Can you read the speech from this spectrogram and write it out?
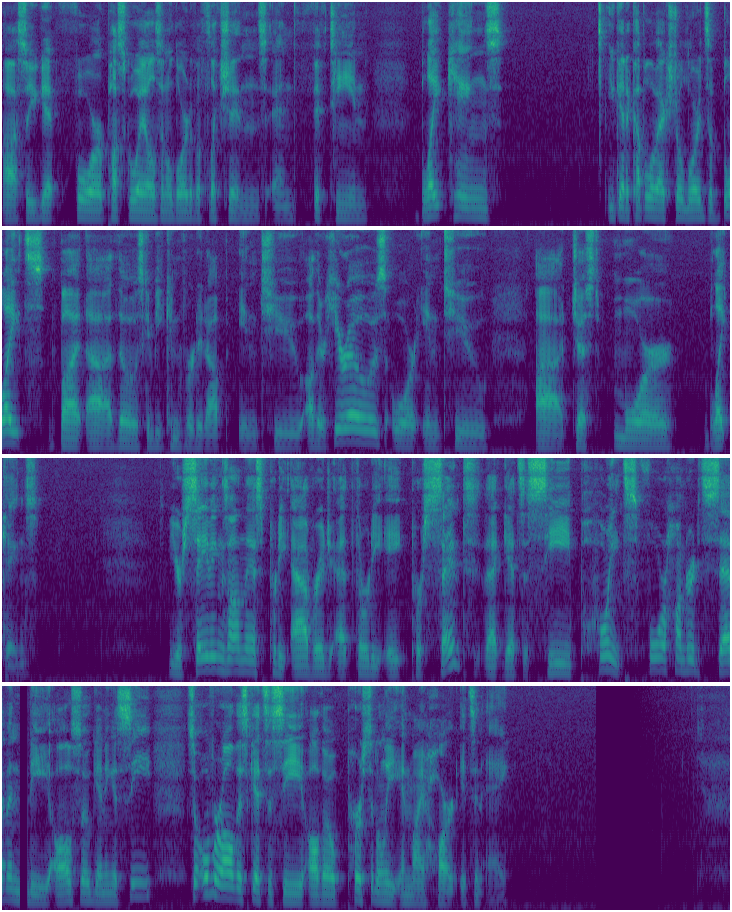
Uh, so you get four Pusgoyles and a Lord of Afflictions and 15 Blight Kings. You get a couple of extra Lords of Blights, but uh, those can be converted up into other heroes or into uh, just more Blight Kings your savings on this pretty average at 38%. That gets a C. Points 470, also getting a C. So overall, this gets a C, although personally in my heart, it's an A.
